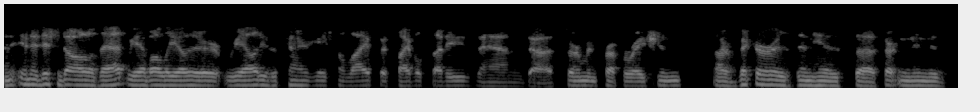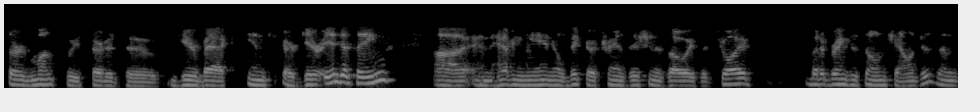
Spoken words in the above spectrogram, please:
and in addition to all of that, we have all the other realities of congregational life with Bible studies and uh, sermon preparation. Our vicar is in his uh, starting in his third month, so we started to gear back into or gear into things. Uh, and having the annual vicar transition is always a joy, but it brings its own challenges. And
